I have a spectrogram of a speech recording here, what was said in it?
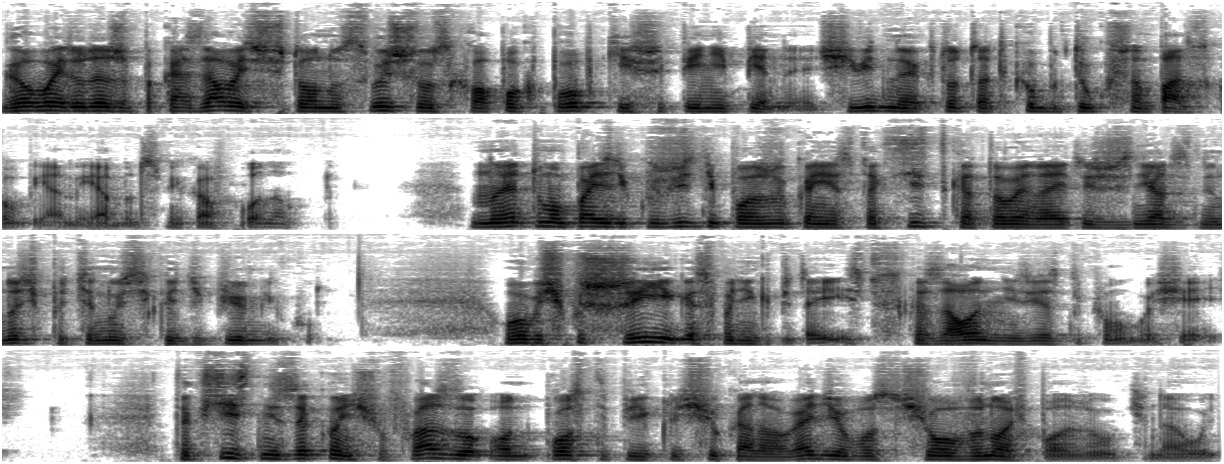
Голова Эду даже показалось, что он услышал хлопок пробки и шипение пены. Очевидно, кто-то открыл бутылку шампанского прямо рядом с микрофоном. Но этому празднику жизни положил конец таксист, который на этой жизнерадостной ночи потянулся к одипьюмнику. Обочку шеи, господин капиталист», — сказал он, неизвестно кому обращаясь. Таксист не закончил фразу, он просто переключил канал радио, после чего вновь положил руки на руль.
